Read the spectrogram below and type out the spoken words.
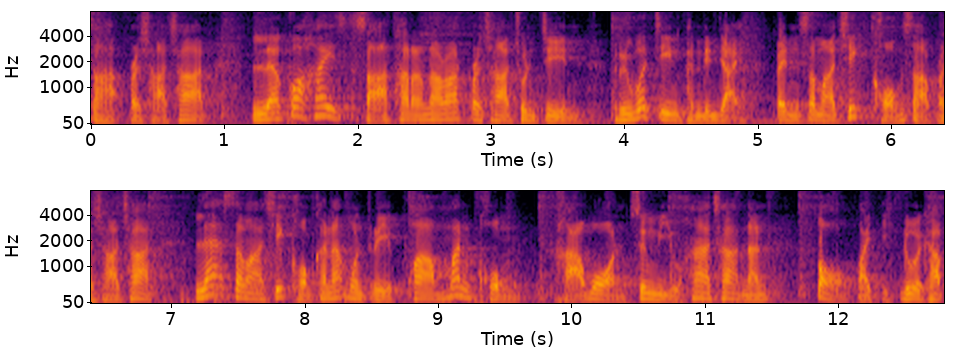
สหประชาชาติ แล้วก็ให้สาธารณรัฐประชาชนจีน หรือว่าจีนแผ่นดินใหญ่ เป็นสมาชิกของสหประชาชาติ และสมาชิกของคณะมนตรีความมั่นคงถาวร ซึ่งมีอยู่ 5 ชาตินั้นต่อไปอีกด้วยครับ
